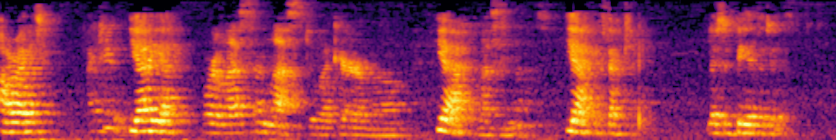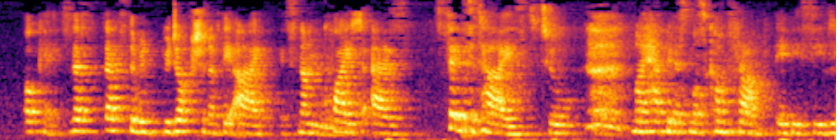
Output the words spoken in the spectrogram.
Alright. I do. Yeah, yeah. Or less and less do I care about Yeah, less and less. yeah, exactly. Let it be as it is. Okay, so that's, that's the re- reduction of the I. It's not Mm. quite as sensitized to my happiness must come from A, B, C, D.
